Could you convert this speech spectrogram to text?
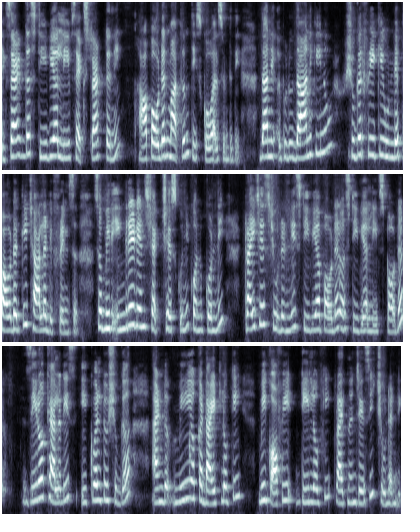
ఎగ్జాక్ట్గా స్టీవియా లీవ్స్ ఎక్స్ట్రాక్ట్ అని ఆ పౌడర్ మాత్రం తీసుకోవాల్సి ఉంటుంది. దాని ఇప్పుడు దానికిను షుగర్ ఫ్రీకి ఉండే పౌడర్కి చాలా డిఫరెన్స్ సో మీరు ఇంగ్రీడియంట్స్ చెక్ చేసుకుని కొనుక్కోండి. ట్రై చేసి చూడండి stevia powder or stevia leaves powder zero calories equal to sugar and మీ యొక్క డైట్లోకి మీ కాఫీ టీలోకి ప్రయత్నం చేసి చూడండి.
